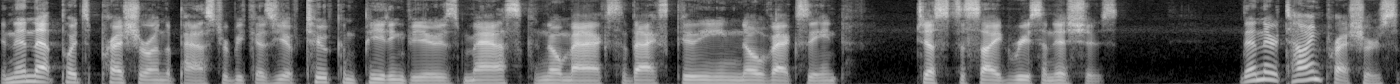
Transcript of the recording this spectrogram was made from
And then that puts pressure on the pastor because you have two competing views mask, no mask, vaccine, no vaccine, just to cite recent issues. Then there are time pressures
